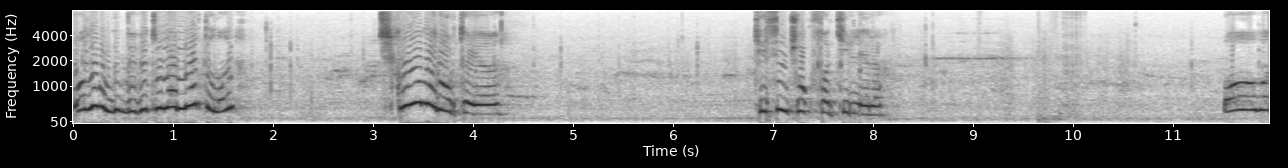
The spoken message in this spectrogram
Oğlum bu bebetolar nerede lan? Çıkmıyorlar ortaya. Kesin çok fakirlere. Baba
